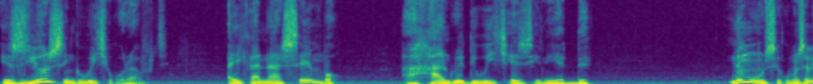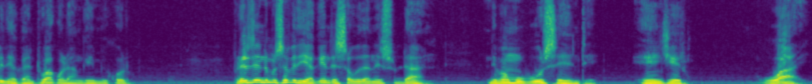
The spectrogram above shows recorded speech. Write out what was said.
is using witchcraft i can assemble a hundred witches in a day. Ne mu nsiko museveni yaga nti twakolanga emikolo. Pulezidenti museveni yagenda e southern sudan ne bamubuusa ente enjeru. Why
